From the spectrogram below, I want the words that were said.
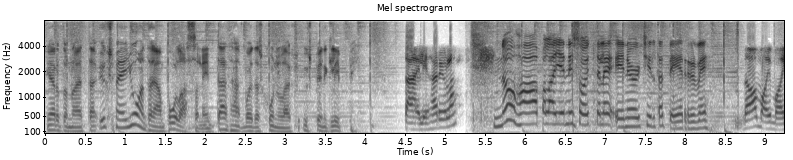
kertonut, että yksi meidän juontajan pulassa, niin tätä voitaisiin kuunnella yksi, yksi pieni klippi. Tää Eli Harjula. No Haapala Jenni soittelee Energyltä, terve. No moi moi.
